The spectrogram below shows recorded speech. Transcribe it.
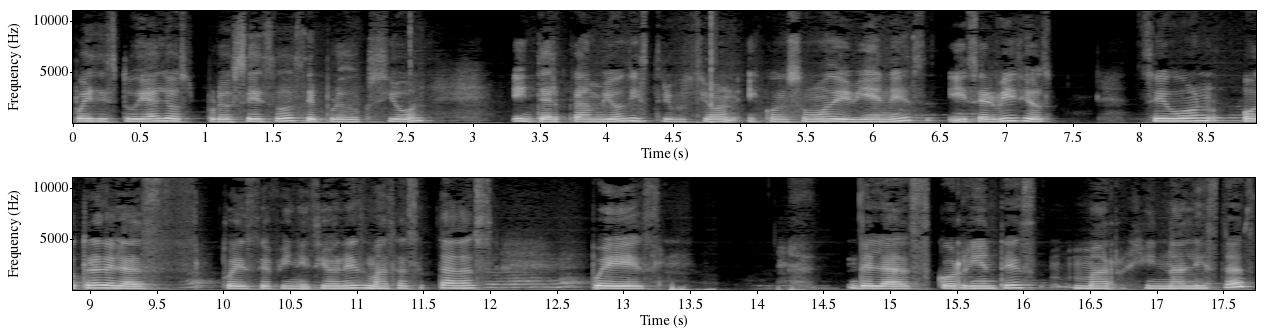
pues estudia los procesos de producción, intercambio, distribución y consumo de bienes y servicios. Según otra de las pues definiciones más aceptadas, pues de las corrientes marginalistas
